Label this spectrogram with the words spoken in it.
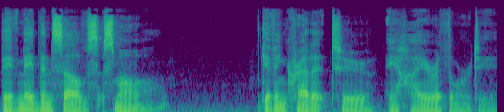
they've made themselves small, giving credit to a higher authority.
